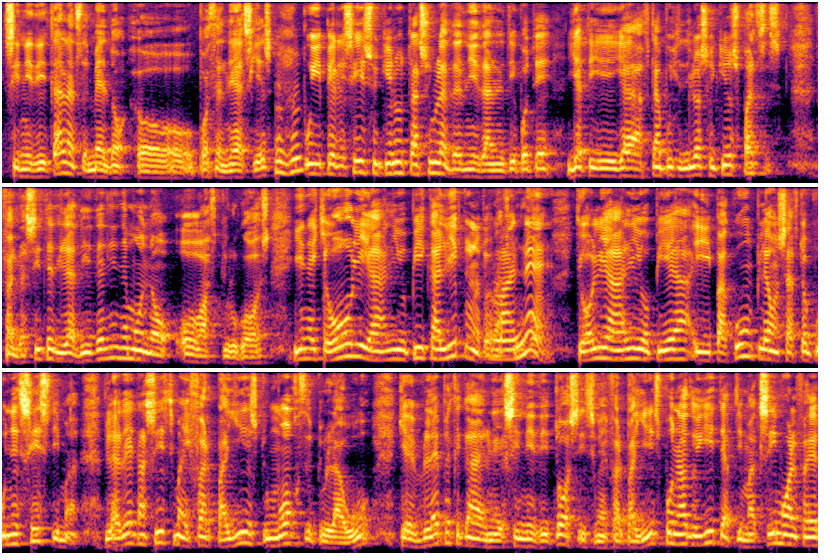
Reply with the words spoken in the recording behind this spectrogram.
συνειδητά λαθεμένο ποθενέσχες που οι υπηρεσίες του κυρίου Τασούλα δεν είδαν τίποτε γιατί, για αυτά που έχει δηλώσει ο κύριος Πάτσης. Φανταστείτε δηλαδή δεν είναι μόνο ο αυτούργος, είναι και όλοι οι άλλοι οι οποίοι καλύπτουν τον Μα αυτούργο. ναι. Και όλοι οι άλλοι οι οποίοι υπακούν πλέον σε αυτό που είναι σύστημα. Δηλαδή ένα σύστημα υφαρπαγής του μόχθου του λαού και βλέπετε κανένα συνειδητό σύστημα υφαρπαγής που να οδηγείται από τη Μαξίμου ΑΕ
